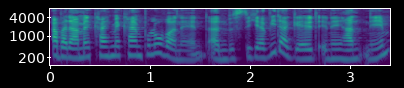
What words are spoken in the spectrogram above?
aber damit kann ich mir keinen Pullover nähen. Dann müsste ich ja wieder Geld in die Hand nehmen.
